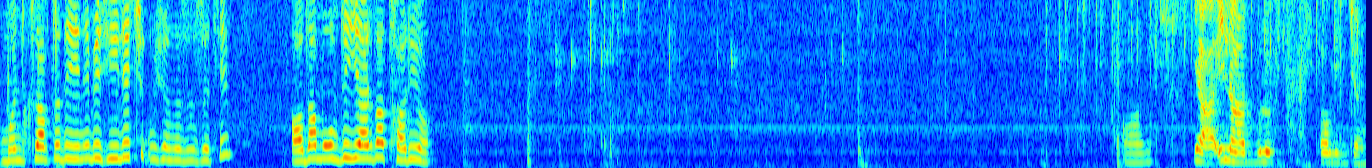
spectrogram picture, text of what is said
Minecraft'ta da yeni bir hile çıkmış anasını satayım. Adam olduğu yerden tarıyor. Abi. Ya illa blok alacağım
